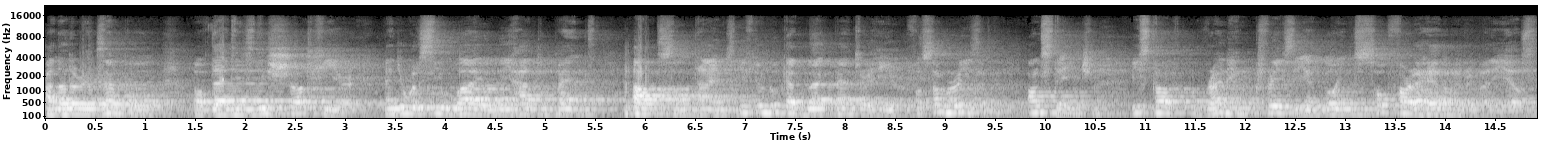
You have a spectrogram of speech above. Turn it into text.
Another example of that is this shot here, and you will see why we had to paint out sometimes. If you look at Black Panther here, for some reason, on stage, he started running crazy and going so far ahead of everybody else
